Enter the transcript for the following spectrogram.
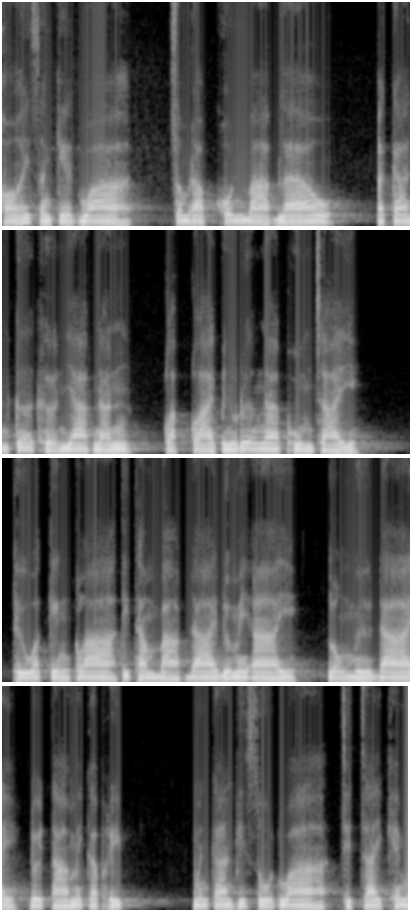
ขอให้สังเกตว่าสำหรับคนบาปแล้ว อาการเก้อเขินยากนั้น กลับกลายเป็นเรื่องน่าภูมิใจ ถือว่าเก่งกล้าที่ทำบาปได้โดยไม่อาย ลงมือได้โดยตาไม่กระพริบ เหมือนการพิสูจน์ว่าจิตใจเข้ม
